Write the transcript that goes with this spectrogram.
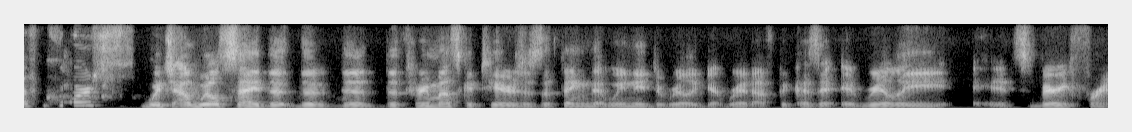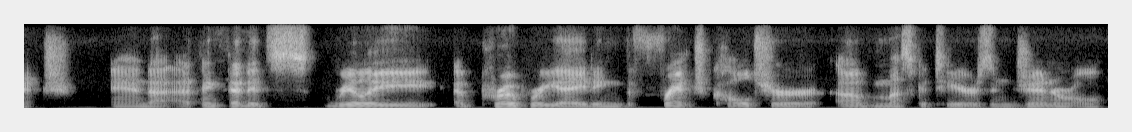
Of course, Which I will say, the the the the Three Musketeers is the thing that we need to really get rid of because it, it really it's very French, and I, I think that it's really appropriating the French culture of Musketeers in general,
